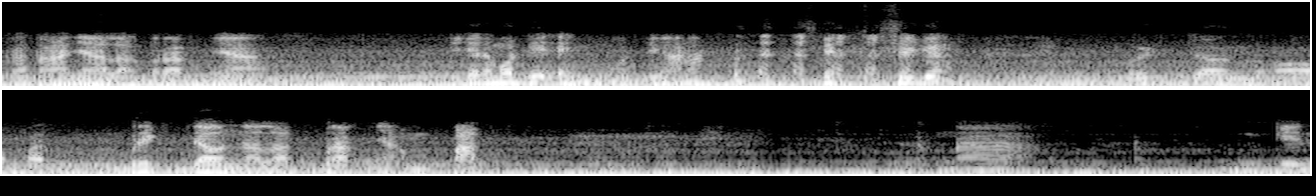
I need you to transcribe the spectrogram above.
Katanya lah beratnya tiga modi eh modi ah sehingga breakdown opat breakdown alat beratnya 4 karena mungkin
